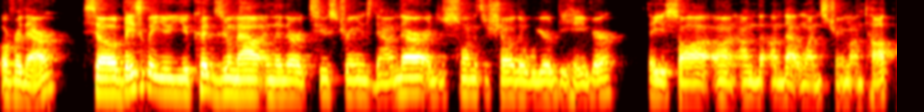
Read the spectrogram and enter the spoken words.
over there. So basically, you you could zoom out, and then there are two streams down there. I just wanted to show the weird behavior that you saw on on the, on that one stream on top.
